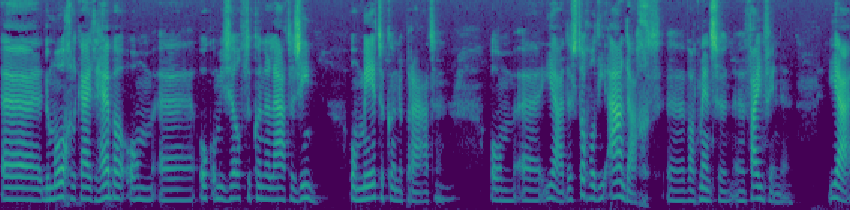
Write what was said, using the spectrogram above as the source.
Uh, de mogelijkheid hebben om uh, ook om jezelf te kunnen laten zien, om meer te kunnen praten. Mm. Om, ja, dus toch wel die aandacht wat mensen fijn vinden. Ja,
